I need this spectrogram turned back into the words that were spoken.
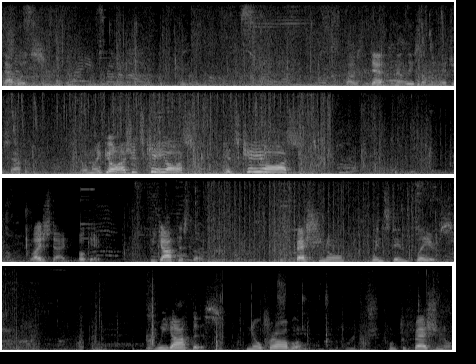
That was That was definitely something that just happened. Oh my gosh, it's chaos! It's chaos! Well, I just died. Okay. We got this though. Professional Winston players. We got this. No problem. We're professionals.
